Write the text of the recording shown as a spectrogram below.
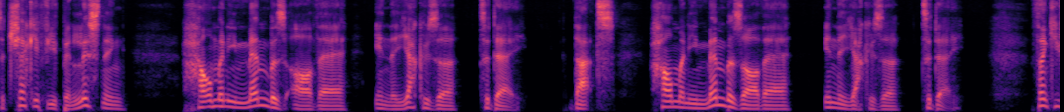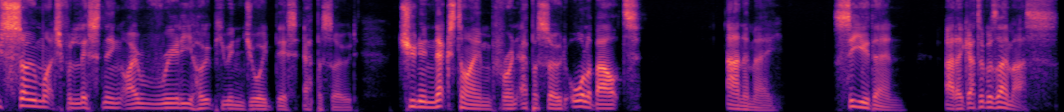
To check if you've been listening, how many members are there in the Yakuza today? That's how many members are there in the Yakuza today? Thank you so much for listening. I really hope you enjoyed this episode. Tune in next time for an episode all about anime. See you then. Arigato gozaimasu.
